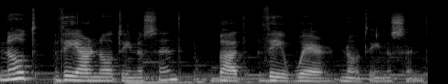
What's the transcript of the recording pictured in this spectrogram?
not they are not innocent, but they were not innocent.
